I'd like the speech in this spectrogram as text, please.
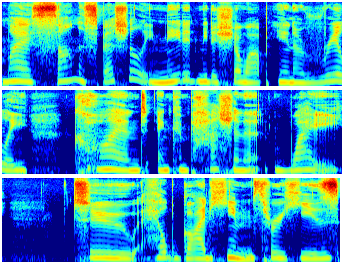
My son, especially, needed me to show up in a really kind and compassionate way to help guide him through his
